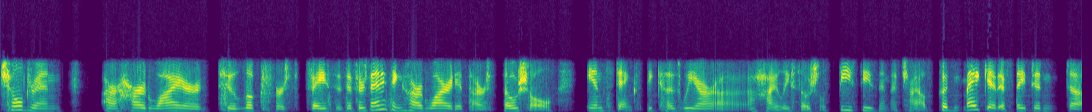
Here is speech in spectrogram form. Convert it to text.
children are hardwired to look for spaces. If there's anything hardwired, it's our social instincts because we are a, a highly social species, and a child couldn't make it if they didn't uh,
